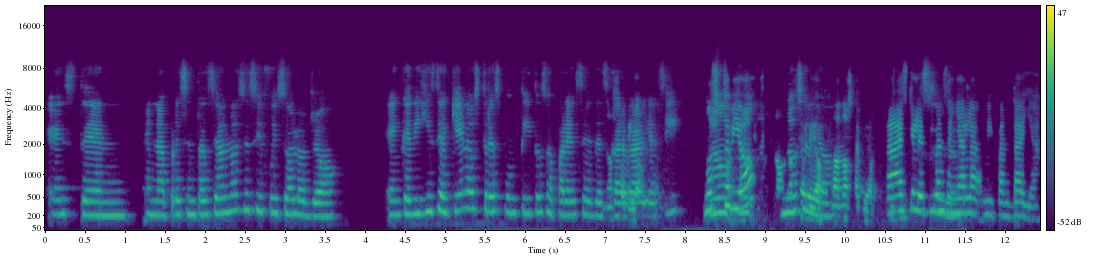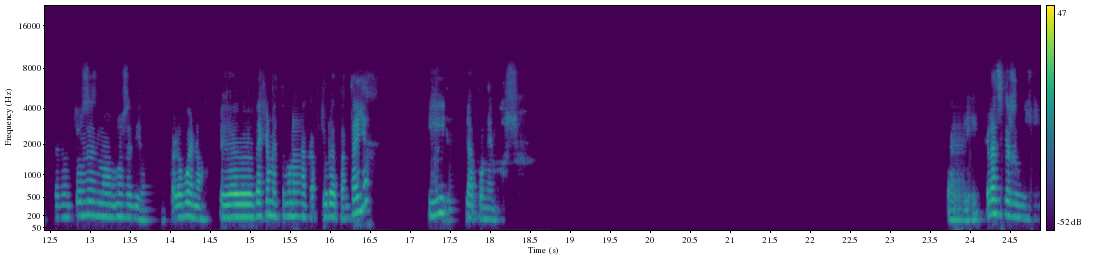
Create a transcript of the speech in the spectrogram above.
este, en, en la presentación, no sé si fui solo yo en que dijiste aquí en los tres puntitos aparece descargar y así. ¿No, se vio? No, se, vio. No, no se vio. Ah, es que les iba a enseñar la, mi pantalla, pero entonces no, no se vio. Pero bueno, eh, déjame tomar una captura de pantalla y la ponemos. Vale, gracias, Rubí.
